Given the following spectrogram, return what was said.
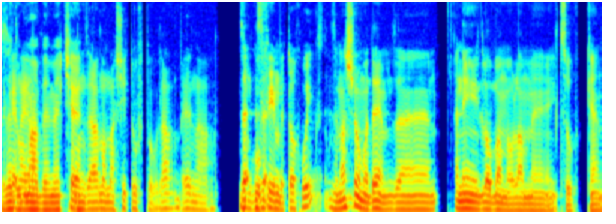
זה כן דוגמה היה, באמת ש... כן, זה היה ממש שיתוף פעולה בין זה- הגופים בתוך וויקס. זה משהו מדהים, זה... אני לא בא מעולם אה, עיצוב, כן.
